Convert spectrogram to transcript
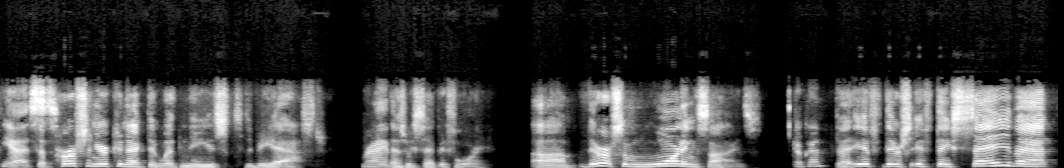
Yes. the person you're connected with needs to be asked, right. as we said before. Um, there are some warning signs Okay. that if there's if they say that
